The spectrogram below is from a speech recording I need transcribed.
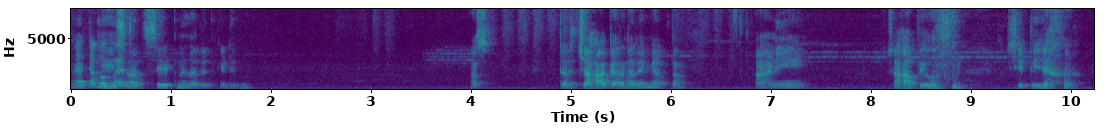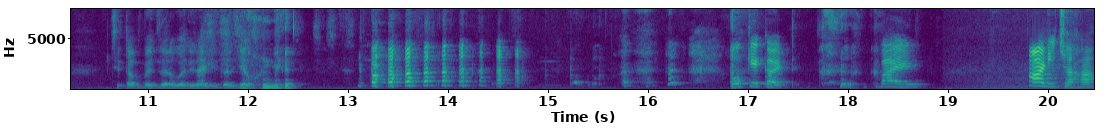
तर आता बघूया. केस आज सेट नाही झालेत नीट हे बघ. असं तर चहा करणार आहे मी आत्ता आणि चहा पिऊन क्षितिजा ची तब्येत जर बरी झाली तर जेवण मी ओके कट. बाय. आणि चहा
